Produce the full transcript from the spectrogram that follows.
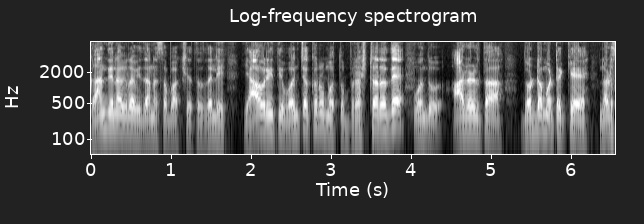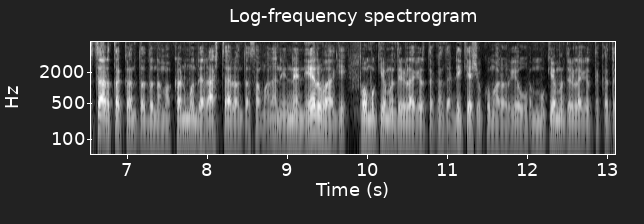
ಗಾಂಧಿನಗರ ವಿಧಾನಸಭಾ ಕ್ಷೇತ್ರದಲ್ಲಿ ಯಾವ ರೀತಿ ವಂಚಕರು ಮತ್ತು ಭ್ರಷ್ಟರದೇ ಒಂದು ಆಡಳಿತ ದೊಡ್ಡ ಮಟ್ಟಕ್ಕೆ ನಡೆಸ್ತಾ ಇರ್ತಕ್ಕಂಥದ್ದು ನಮ್ಮ ಕಣ್ಮುಂದೆ ರಾಷ್ಟ್ರ ಇರುವಂಥ ಸಂಬಂಧ ನಿನ್ನೆ ನೇರವಾಗಿ ಉಪಮುಖ್ಯಮಂತ್ರಿಗಳಾಗಿರ್ತಕ್ಕಂಥ ಡಿ ಕೆ ಶಿವಕುಮಾರ್ ಅವರಿಗೆ ಮುಖ್ಯಮಂತ್ರಿಗಳಾಗಿರ್ತಕ್ಕಂಥ ಮುಖ್ಯಮಂತ್ರಿಗಳಾಗಿರ್ತಕ್ಕಂಥ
